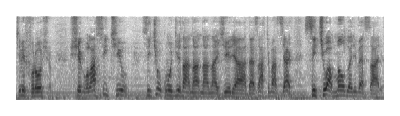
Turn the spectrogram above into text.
Time frouxo, chegou lá, sentiu sentiu, como diz na, na, na gíria das artes marciais, sentiu a mão do adversário.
